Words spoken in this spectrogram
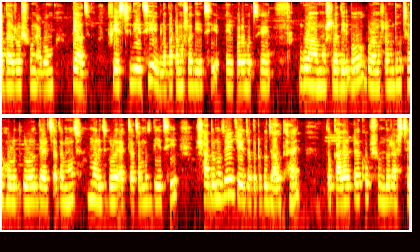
আদা, রসুন এবং পেঁয়াজ পেস্ট দিয়েছি, এগুলো বাটা মশলা দিয়েছি। এরপরে হচ্ছে গুঁড়া মশলা দিব। গুঁড়া মশলার মধ্যে হচ্ছে হলুদ গুঁড়ো, দেড় চা চামচ, মরিচ গুঁড়ো, এক চা চামচ দিয়েছি। স্বাদ অনুযায়ী যে যতটুকু জাল খায়। তো কালারটা খুব সুন্দর আসছে।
